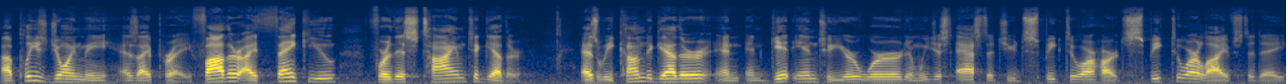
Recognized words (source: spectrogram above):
uh, please join me as I pray. Father, I thank you for this time together as we come together and, and get into your word. And we just ask that you'd speak to our hearts, speak to our lives today.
